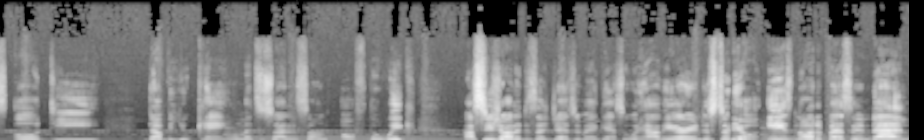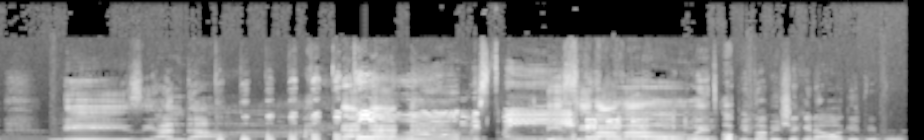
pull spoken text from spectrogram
SOD WK, Moments with Silas Song of the Week. As usual, ladies and gentlemen, guess who we have here in the studio? Is no other person than Lizzie Anda. Who missed me? Lizzie, mama. Oh, wait, hope you've not been shaking and hugging people.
